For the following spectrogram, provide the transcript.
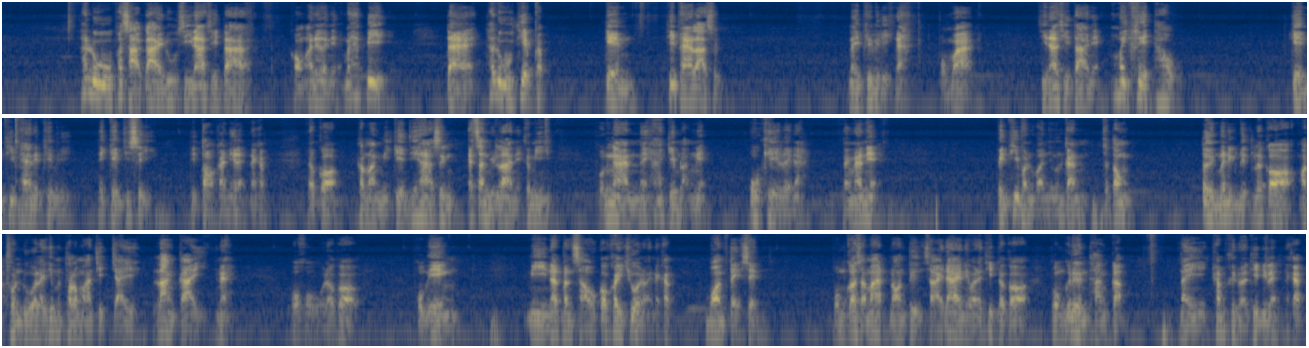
ถ้าดูภาษากายดูสีหน้าสีตาของอเนอร์เนี่ยไม่แฮปปี้ แต่ถ้าดูเทียบกับเกมที่แพ้ล่าสุด ในพรีเมียร์ลีกนะ ผมว่าสีหน้าสีตาเนี่ยไม่เครียดเท่า เกมที่แพ้ในพรีเมียร์ลีกในเกมที่ 4 ติดต่อกันนี่แหละนะครับ แล้วก็กำลังมีเกมที่ 5 ซึ่งแอสตันวิลล่าเนี่ยก็มีผลงานใน 5 เกมหลังเนี่ยโอเคเลยนะ ดังนั้นเนี่ยเป็นที่หวันๆอยู่เหมือนกันจะต้อง ตื่นมาดึกๆ แล้วก็มาทนดูอะไรที่มันทรมานจิตใจร่างกายนะโอ้โห แล้วก็ผมเองมีนัดวันเสาร์ก็ค่อยชั่วหน่อยนะครับ บอลเตะเสร็จ ผมก็สามารถนอนตื่นสายได้ในวันอาทิตย์ แล้วก็ผมก็เดินทางกลับในค่ำคืนวันอาทิตย์นี่แหละนะครับ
